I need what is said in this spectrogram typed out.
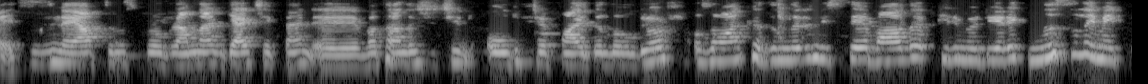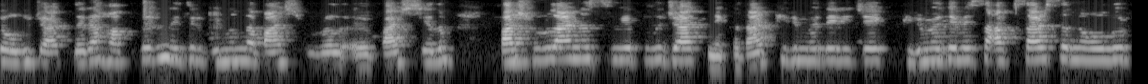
Evet, sizinle yaptığımız programlar gerçekten e, vatandaş için oldukça faydalı oluyor. O zaman kadınların isteğe bağlı prim ödeyerek nasıl emekli olacakları, hakları nedir bununla başvuru, e, başlayalım. Başvurular nasıl yapılacak, ne kadar prim ödenecek, prim ödemesi aksarsa ne olur?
